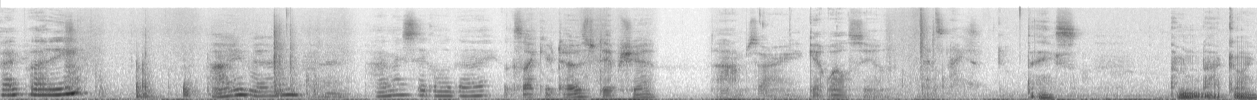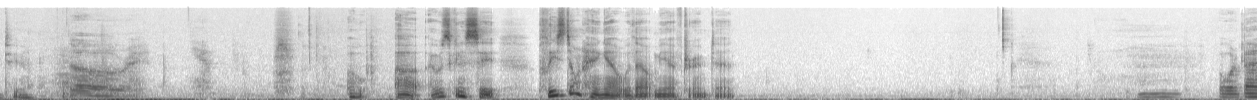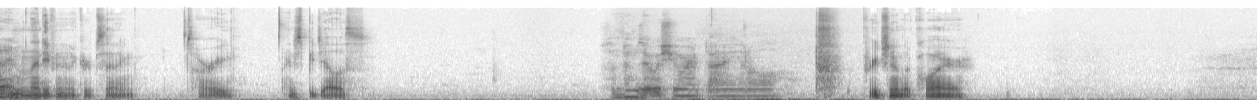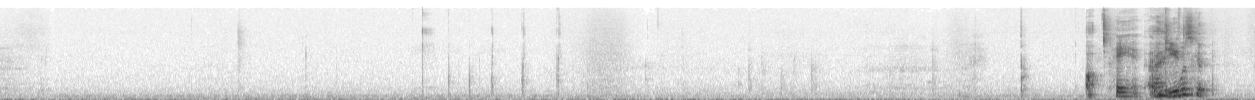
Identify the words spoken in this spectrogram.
Hi, buddy. Hi, Ben. Hi, my sick little guy. Looks like you're toast, dipshit. I'm sorry. Get well soon. That's nice. Thanks. I'm not going to. Oh, right. Yeah. Oh, uh, I was gonna say, please don't hang out without me after I'm dead. But what about it? I'm not even in a group setting. Sorry. I just be jealous. Sometimes I wish you weren't dying at all. Preaching to the choir. Hey, I do you, was gonna.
